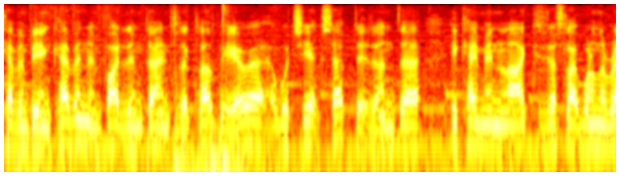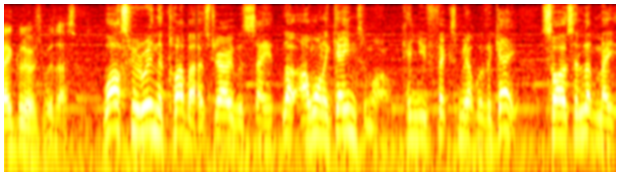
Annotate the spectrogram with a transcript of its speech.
Kevin, being Kevin, invited him down to the club here, uh, which he accepted. And uh, he came in like just like one of the regulars with us. Whilst we were in the clubhouse, Jerry was saying, Look, I want a game tomorrow. Can you fix me up with a game? So I said, Look, mate,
